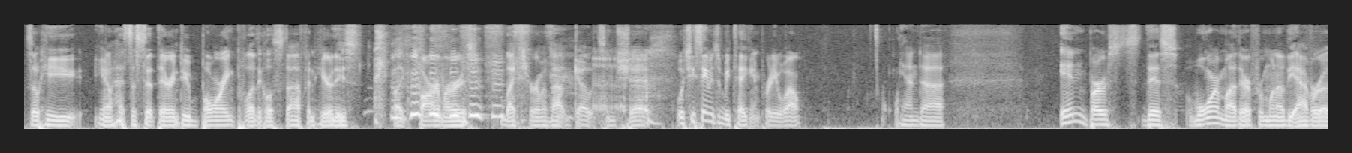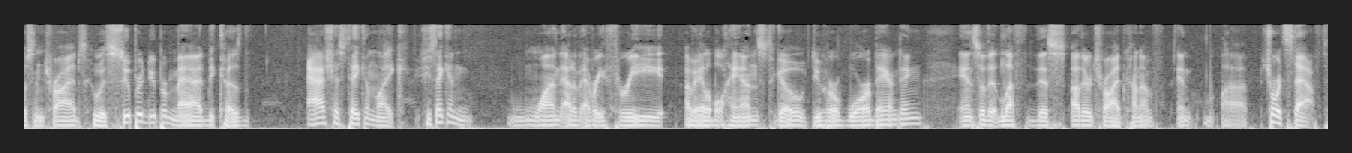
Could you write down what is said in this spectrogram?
so he, you know, has to sit there and do boring political stuff and hear these like farmers lecture him about goats and shit, which he seems to be taking pretty well. And uh, in bursts this war mother from one of the Avarosan tribes who is super duper mad because Ash has taken like she's taken one out of every three available hands to go do her war banding, and so that left this other tribe kind of in, uh, short staffed.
